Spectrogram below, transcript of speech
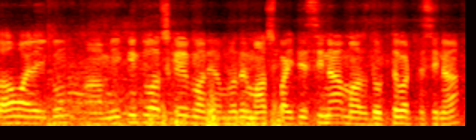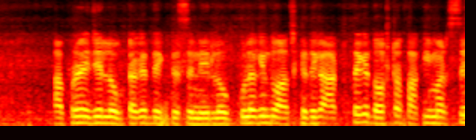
সালামু আলাইকুম। আমি কিন্তু আজকে মানে আমাদের মাছ পাইতেছি না, মাছ ধরতে পারতেছি না। আপনারা এই যে লোকটাকে দেখতেছেন, এই লোকগুলো কিন্তু আজকে থেকে আট থেকে দশটা ফাঁকি মারছে।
